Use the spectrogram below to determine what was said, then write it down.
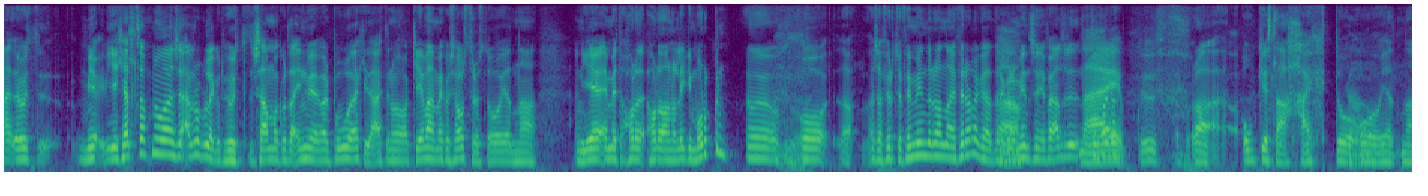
en þú veist mér, ég held samt nú að þessi Evrópuleikur, þú veist, sama hvort að innviði var búið ekki, það ætti nú að gefa þeim eitthvað sjálfströst og hérna, en ég einmitt horfði á hann að leika í morgun uh, og það- þessar 45 mínútur hann í fyrirháleika, þetta er einhverja mínútur sem ég fæ aldrei tilbaka ógeðslega hægt og, og hérna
